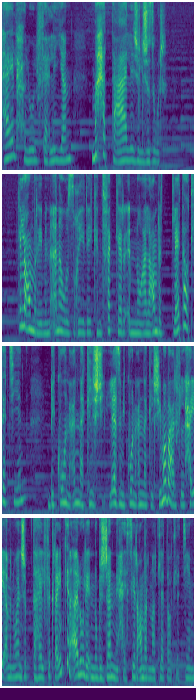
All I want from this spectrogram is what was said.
هاي الحلول فعلياً ما حتعالج الجذور. كل عمري من أنا وصغيرة كنت فكر إنه على عمر 33 بيكون عنا كل شيء لازم يكون عنا كل شيء ما بعرف الحقيقة من وين جبتها هاي الفكرة. يمكن قالوا لي إنه بالجنة حيصير عمرنا 33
